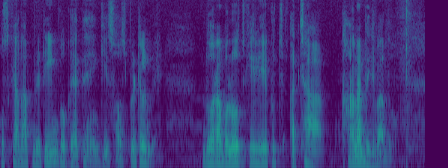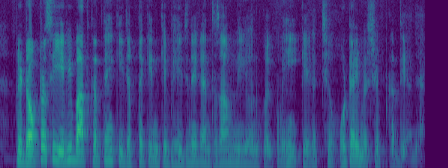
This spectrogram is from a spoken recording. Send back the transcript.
उसके बाद अपनी टीम को कहते हैं कि इस हॉस्पिटल में डोरा बलोच के लिए कुछ अच्छा खाना भिजवा दो। फिर डॉक्टर से ये भी बात करते हैं कि जब तक इनके भेजने का इंतज़ाम नहीं हो इनको एक वहीं के एक अच्छे होटल में शिफ्ट कर दिया जाए,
